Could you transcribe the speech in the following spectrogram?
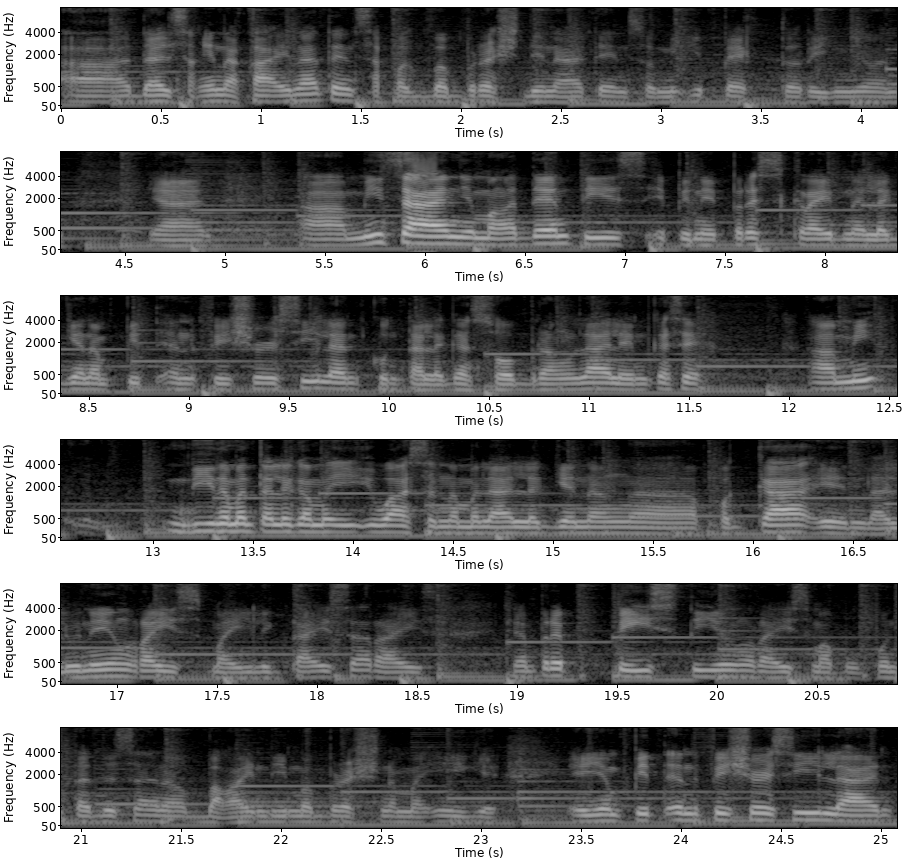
ah, dahil sa kinakain natin, sa pagbabrush din natin, so may epekto rin yun. Yan. Ah, minsan, yung mga dentist, ipiniprescribe na lagyan ng pit and fissure sealant kung talagang sobrang lalim kasi ah, mi- hindi naman talaga maiiwasan na malalagyan ng ah, pagkain, lalo na yung rice, mahilig tayo sa rice. Siyempre, pasty yung rice, mapupunta doon sa ano, baka hindi ma-brush na maigi. Eh, yung pit and fissure sealant,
